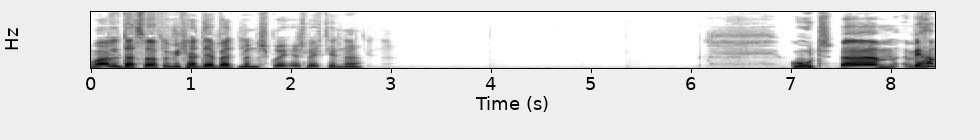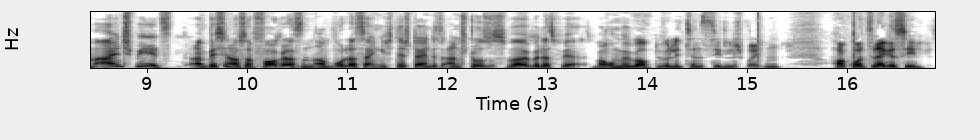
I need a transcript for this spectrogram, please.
Weil das war für mich halt der Batman-Sprecher schlechthin, ne? Gut, ähm, wir haben ein Spiel jetzt ein bisschen außer vor gelassen, obwohl das eigentlich der Stein des Anstoßes war, über das wir, warum wir überhaupt über Lizenztitel sprechen. Hogwarts Legacy.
